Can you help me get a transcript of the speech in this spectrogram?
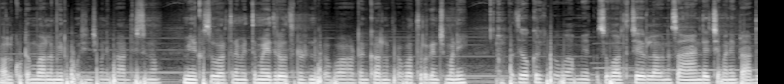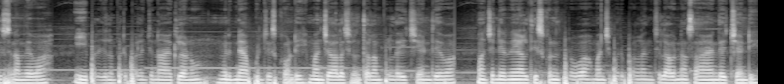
వాళ్ళ కుటుంబాలను మీరు పోషించమని ప్రార్థిస్తున్నాం. మీ యొక్క సువార్త నిమిత్తం ఎదురవుతున్నటువంటి ప్రభా ఆటంకాలను ప్రభా తొలగించమని ప్రతి ఒక్కరికి ప్రభా మీ యొక్క సువార్త చేరులాగిన సహాయం తెచ్చమని ప్రార్థిస్తున్నాం దేవా. ఈ ప్రజలను పరిపాలించిన నాయకులను మీరు జ్ఞాపకం చేసుకోండి. మంచి ఆలోచనలు తలంపులు దయచేయండి దేవా. మంచి నిర్ణయాలు తీసుకునే ప్రభావ మంచి పరిపాలన అందించేలాగిన సహాయం తెచ్చండి.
